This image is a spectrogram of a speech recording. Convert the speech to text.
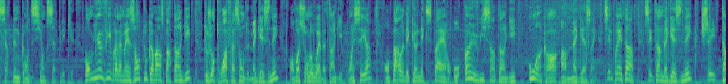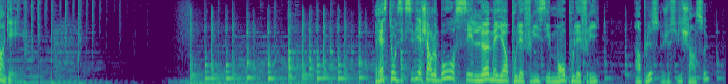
certaines conditions s'appliquent. Pour mieux vivre à la maison, tout commence par Tanguay. Toujours trois façons de magasiner. On va sur le web à tanguay.ca. On parle avec un expert au 1-800 Tanguay ou encore en magasin. C'est le printemps. C'est le temps de magasiner chez Tanguay. Resto Dixili à Charlebourg, c'est le meilleur poulet frit. C'est mon poulet frit. En plus, je suis chanceux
